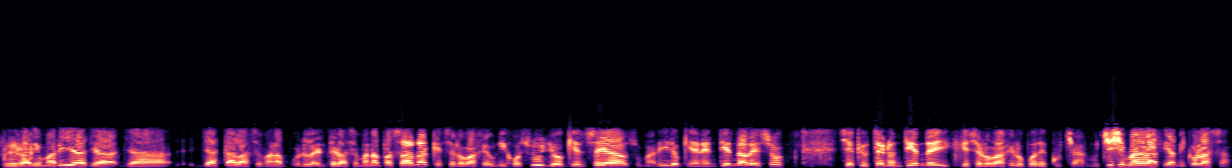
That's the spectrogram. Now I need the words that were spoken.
Radio María ya ya ya está la semana de la semana pasada que se lo baje un hijo suyo quien sea o su marido quien entienda de eso si es que usted no entiende y que se lo baje y lo puede escuchar. Muchísimas gracias Nicolasa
